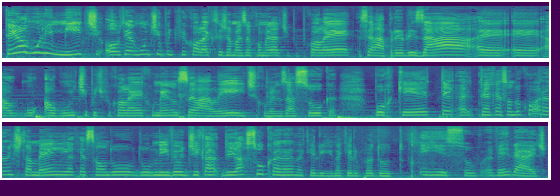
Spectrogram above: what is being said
Tem algum limite ou tem algum tipo de picolé que seja mais recomendado? Tipo, picolé, sei lá, priorizar é, é, algum, algum, tipo de picolé com menos, sei lá, leite, com menos açúcar, porque tem, é, tem a questão do corante também e a questão do, do nível de, de açúcar, né, naquele, naquele produto. Isso, é verdade.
